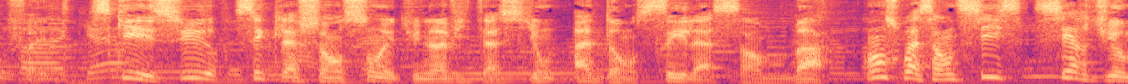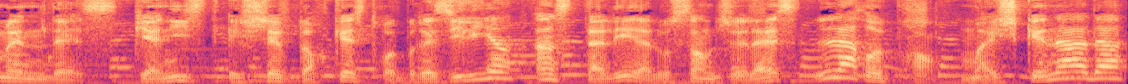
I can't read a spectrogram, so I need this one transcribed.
en fait. Ce qui est sûr, c'est que la chanson est une invitation à danser la samba. En 66, Sergio Mendes, pianiste et chef d'orchestre brésilien installé à Los Angeles, la reprend. Mais Que Nada,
